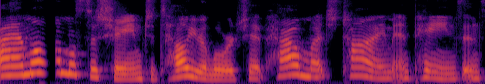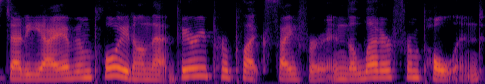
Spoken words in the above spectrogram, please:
I am almost ashamed to tell your lordship how much time and pains and study I have employed on that very perplexed cipher in the letter from Poland,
